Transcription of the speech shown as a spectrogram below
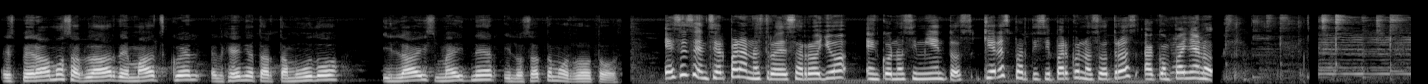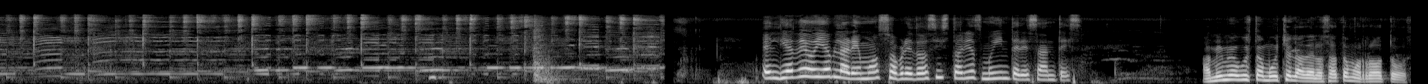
esperamos hablar de Maxwell, el genio tartamudo, y Lice Meitner y los átomos rotos. Es esencial para nuestro desarrollo en conocimientos. ¿Quieres participar con nosotros? Acompáñanos. El día de hoy hablaremos sobre dos historias muy interesantes. A mí me gusta mucho la de los átomos rotos.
